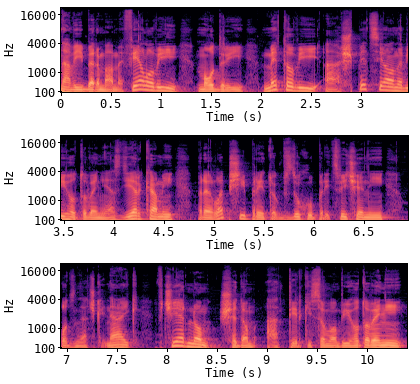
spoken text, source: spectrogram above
Na výber máme fialový, modrý, metový a špeciálne vyhotovenia s dierkami pre lepší prietok vzduchu pri cvičení od značky Nike v čiernom, šedom a tyrkisovom vyhotovení.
